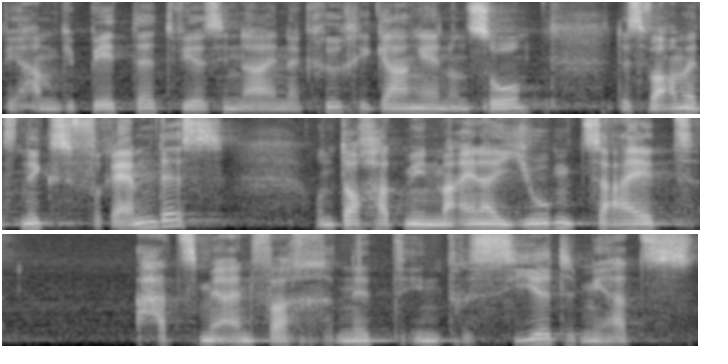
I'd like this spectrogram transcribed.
wir haben gebetet, wir sind in einer Kirche gegangen und so. Das war mir jetzt nichts Fremdes. Und doch hat mir in meiner Jugendzeit hat es mir einfach nicht interessiert. Mir hat es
